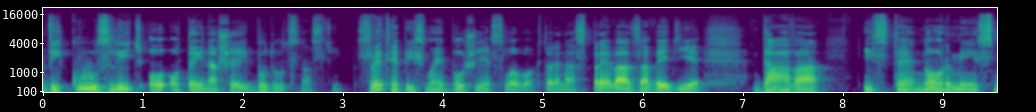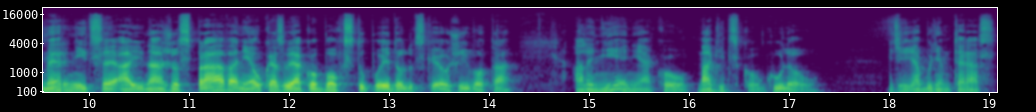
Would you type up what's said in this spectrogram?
vykúzliť o, o tej našej budúcnosti. Sveté písmo je Božie slovo, ktoré nás prevádza, vedie, dáva isté normy, smernice aj nášho správania, ukazuje, ako Boh vstupuje do ľudského života, ale nie nejakou magickou guľou, kde ja budem teraz e,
